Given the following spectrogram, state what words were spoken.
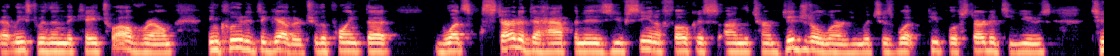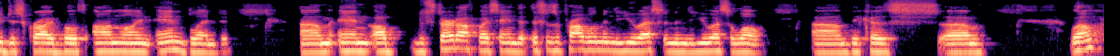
at least within the K-12 realm, included together to the point that what's started to happen is you've seen a focus on the term digital learning, which is what people have started to use to describe both online and blended. Um, and I'll start off by saying that this is a problem in the US and in the US alone um, because, um, well,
